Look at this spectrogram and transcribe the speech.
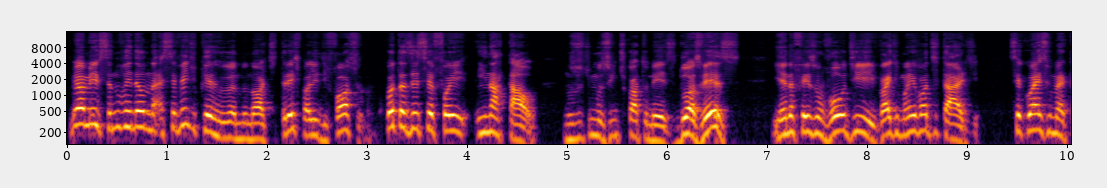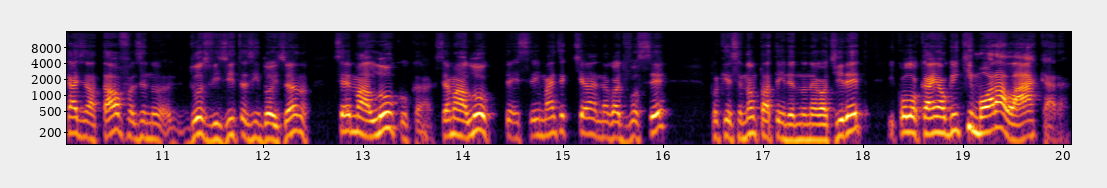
Meu amigo, você não vendeu nada. Você vende o que no Rio Grande do Norte? Três palitos de fósforo? Quantas vezes você foi em Natal nos últimos 24 meses? Duas vezes? E ainda fez um voo de vai de manhã e volta de tarde. Você conhece o mercado de Natal fazendo duas visitas em dois anos? Você é maluco, cara? Você é maluco? Tem, tem mais é que tirar negócio de você, porque você não está atendendo o negócio direito, e colocar em alguém que mora lá, cara.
